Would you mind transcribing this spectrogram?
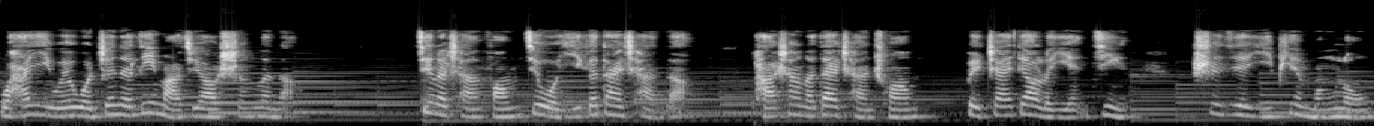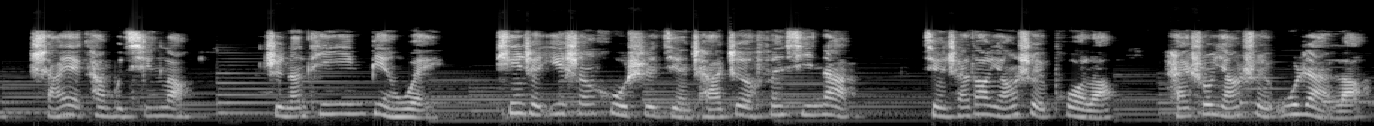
我还以为我真的立马就要生了呢。进了产房，就我一个待产的，爬上了待产床，被摘掉了眼镜，世界一片朦胧，啥也看不清了，只能听音辨位，听着医生护士检查这分析那，检查到羊水破了，还说羊水污染了，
